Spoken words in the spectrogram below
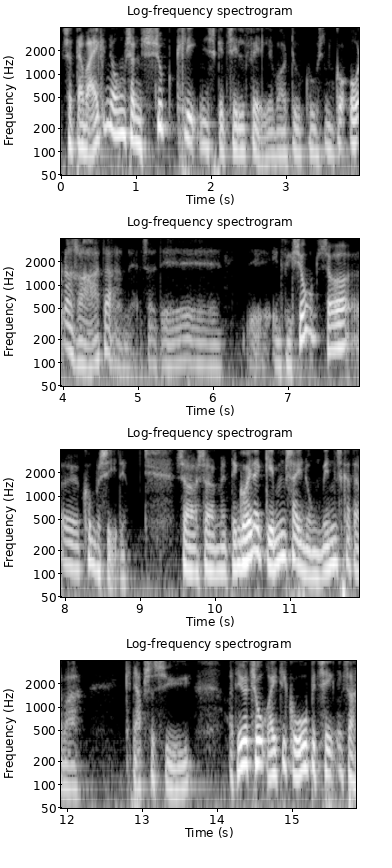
Så der var ikke nogen sådan subkliniske tilfælde, hvor du kunne sådan gå under radaren, altså det, øh, øh, infektion, så øh, kunne man se det. Så, så man, den kunne heller ikke gemme sig i nogle mennesker, der var knap så syge. Og det var to rigtig gode betingelser.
